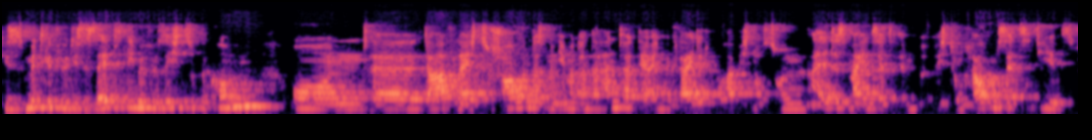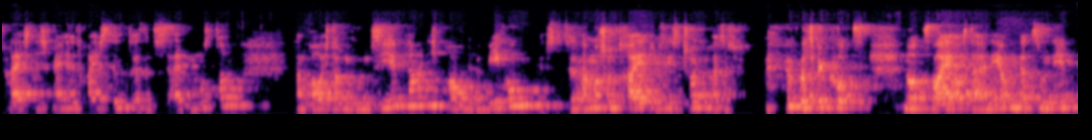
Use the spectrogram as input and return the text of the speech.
dieses Mitgefühl, diese Selbstliebe für sich zu bekommen und äh, da vielleicht zu schauen, dass man jemand an der Hand hat, der einen begleitet, wo habe ich noch so ein altes Mindset in Richtung Glaubenssätze, die jetzt vielleicht nicht mehr hilfreich sind, also diese alten Muster dann brauche ich doch einen guten Zielplan, ich brauche eine Bewegung. Jetzt haben wir schon drei, du siehst schon, also ich würde kurz nur zwei aus der Ernährung dazu nehmen.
